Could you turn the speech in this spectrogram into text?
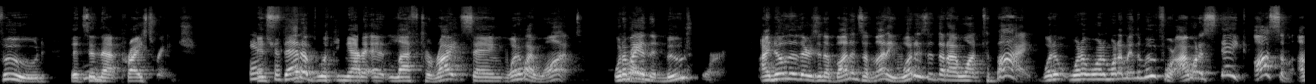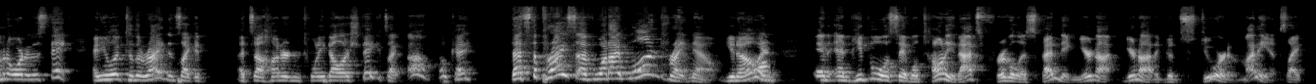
food that's in Hmm. that price range instead of looking at it at left to right saying what do i want what am i in the mood for i know that there's an abundance of money. What is it that i want to buy? What, what, what, what am i in the mood for? I want a steak. Awesome. I'm going to order the steak. And you look to the right and it's like a it's a $120 steak. It's like oh okay. That's the price of what i want right now you know? Yeah. and and and people will say well tony that's frivolous spending. You're not you're not a good steward of money. It's like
